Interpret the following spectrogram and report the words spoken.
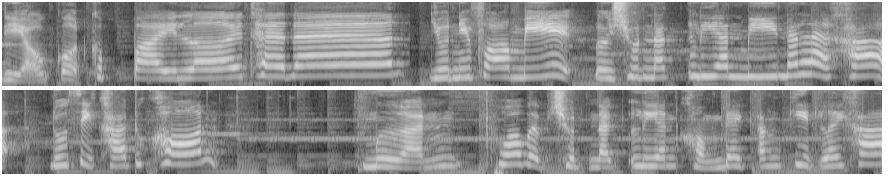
เดี๋ยวกดเข้าไปเลยแทแดนยูนิฟอร์ม B หรือชุดนักเรียน B นั่นแหละค่ะ ดูสิคะทุกคน เหมือนพวกแบบชุดนักเรียนของเด็กอังกฤษเลยค่ะ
